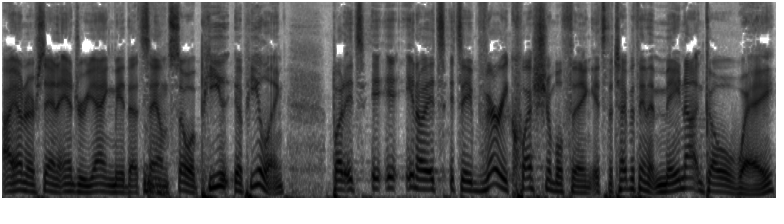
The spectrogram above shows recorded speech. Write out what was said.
I understand Andrew Yang made that sound so appe- appealing, but it's it, you know it's it's a very questionable thing. It's the type of thing that may not go away,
